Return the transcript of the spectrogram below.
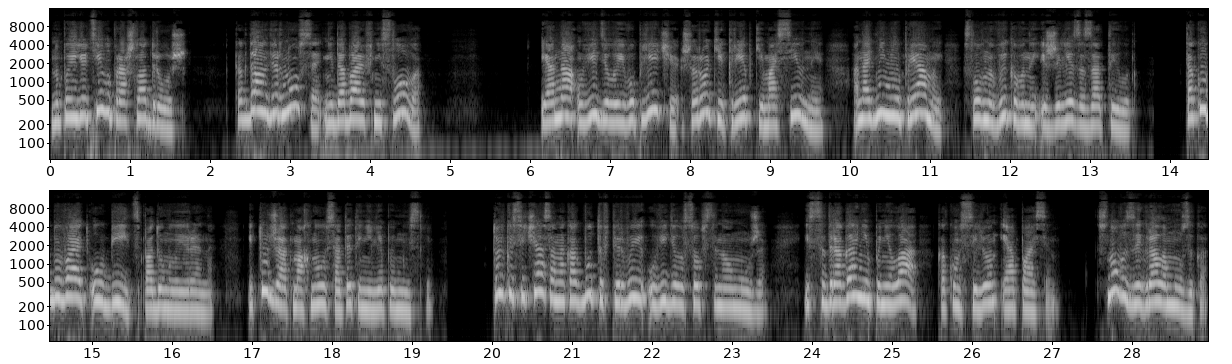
но по ее телу прошла дрожь, когда он вернулся, не добавив ни слова, и она увидела его плечи, широкие, крепкие, массивные, а над ними упрямый, словно выкованный из железа затылок. «Такой бывает у убийц», — подумала Ирена, и тут же отмахнулась от этой нелепой мысли. Только сейчас она как будто впервые увидела собственного мужа и с содроганием поняла, как он силен и опасен. Снова заиграла музыка,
